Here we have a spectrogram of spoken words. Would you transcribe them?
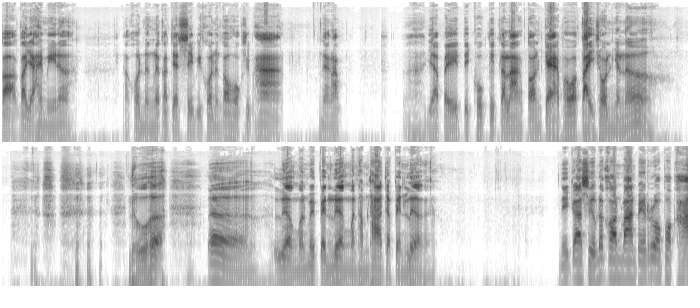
ก็ก็อย่าให้มีเนอะนะคนหนึ่งแล้วก็เจ็ดสิบอีกคนหนึ่งก็หกสิบห้า นะครับอ่าอย่าไปติดคุกติดตารางตอนแก่เพราะว่าไก่ชนกันเนอะดูเหอะเออ เรื่องมันไม่เป็นเรื่องมันทำท่าจะเป็นเรื่องอะนี่ก็สืบนครบาลไปรวบพ่อค้า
